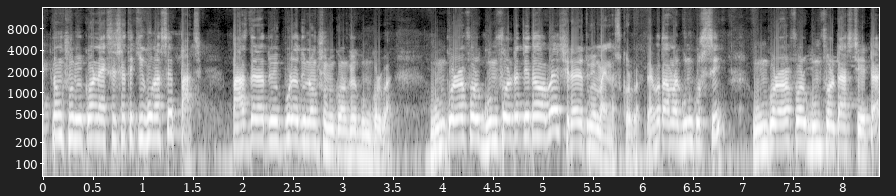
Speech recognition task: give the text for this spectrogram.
এক নং সমীকরণ এক্সের সাথে কি গুণ আছে? পাঁচ। পাঁচ দ্বারা তুমি পুরো দুই নং সমীকরণকে গুণ করবা। গুণ করার পর গুণফলটা যেটা হবে সেটা তুমি মাইনাস করবা। দেখো তো আমরা গুণ করছি। গুণ করার পর গুণফলটা আসছে এটা।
